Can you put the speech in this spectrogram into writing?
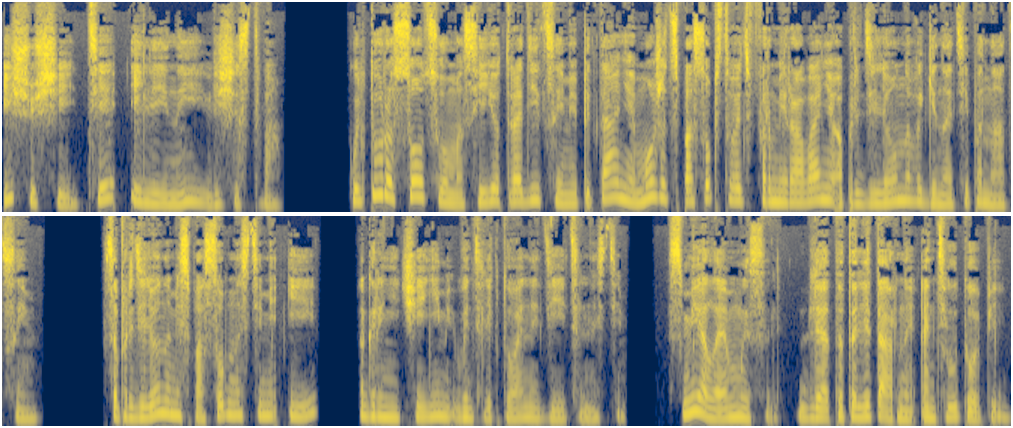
ищущие те или иные вещества. Культура социума с ее традициями питания может способствовать формированию определенного генотипа нации с определенными способностями и ограничениями в интеллектуальной деятельности. Смелая мысль для тоталитарной антиутопии.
